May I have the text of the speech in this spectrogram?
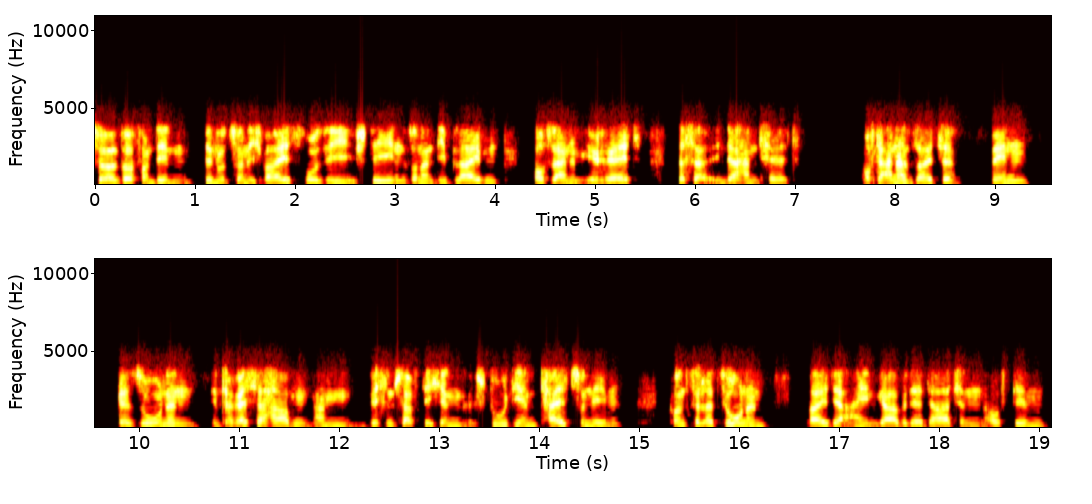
Server, von denen der Nutzer nicht weiß, wo sie stehen, sondern die bleiben auf seinem Gerät, das er in der Hand hält. Auf der anderen Seite, wenn Personen Interesse haben, an wissenschaftlichen Studien teilzunehmen, Konstellationen bei der Eingabe der Daten auf dem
